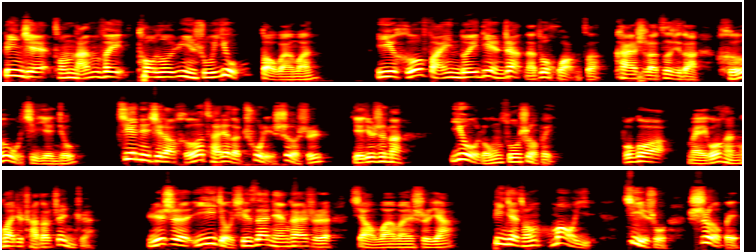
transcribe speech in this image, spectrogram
并且从南非偷偷运输铀到湾湾。以核反应堆电站来做幌子，开始了自己的核武器研究，建立起了核材料的处理设施，也就是呢铀浓缩设备。不过，美国很快就查到了证据，于是一九七三年开始向湾湾施压，并且从贸易、技术、设备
